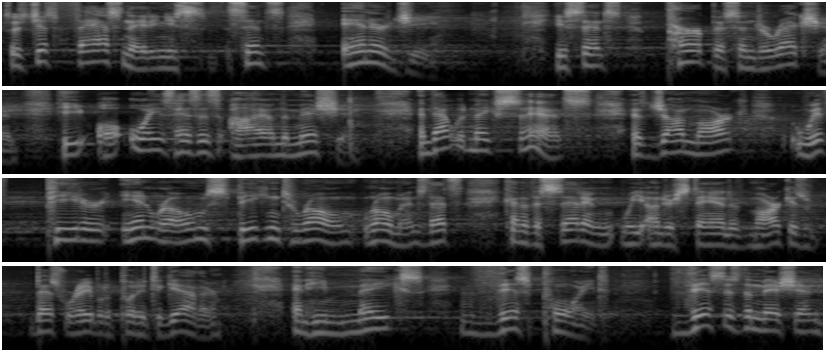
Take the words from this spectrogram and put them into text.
So it's just fascinating. You sense energy, you sense purpose and direction. He always has his eye on the mission. And that would make sense as John Mark, with Peter in Rome, speaking to Rome, Romans, that's kind of the setting we understand of Mark as best we're able to put it together. And he makes this point. This is the mission.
